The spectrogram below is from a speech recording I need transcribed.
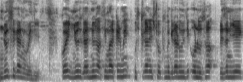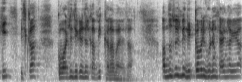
न्यूज़ के कारण हुई थी। कोई न्यूज़ गलत न्यूज़ आती मार्केट में, उसके कारण स्टॉक में गिरावट हुई थी। और दूसरा रीज़न ये है कि इसका क्वार्टरली रिज़ल्ट काफ़ी ख़राब आया था। अब दोस्तों, इसमें रिकवरी होने में टाइम लगेगा।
